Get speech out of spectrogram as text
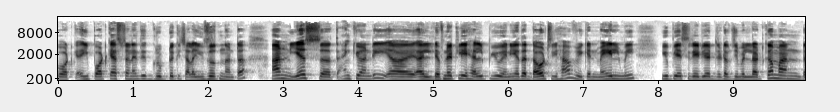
పాడ్కా ఈ పాడ్కాస్ట్ అనేది గ్రూప్ టూకి చాలా యూజ్ అవుతుందంట. అండ్ ఎస్ థ్యాంక్ యూ అండి I will definitely help you any other doubts you have you can mail me UPSC radio at rate of Gmail dot com and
